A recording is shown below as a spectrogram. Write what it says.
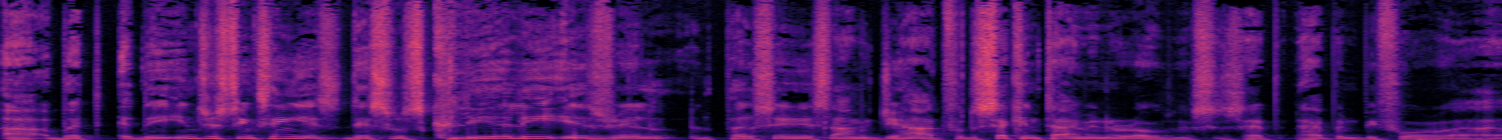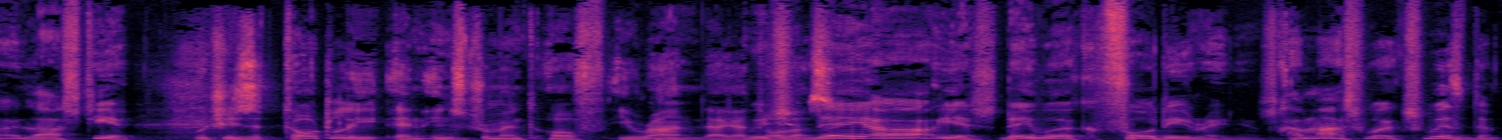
Uh, but the interesting thing is, this was clearly Israel and Palestinian Islamic Jihad for the second time in a row. This has hap- happened before uh, last year. Which is totally an instrument of Iran, the Ayatollahs. Which they are, yes, they work for the Iranians. Hamas works with them.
